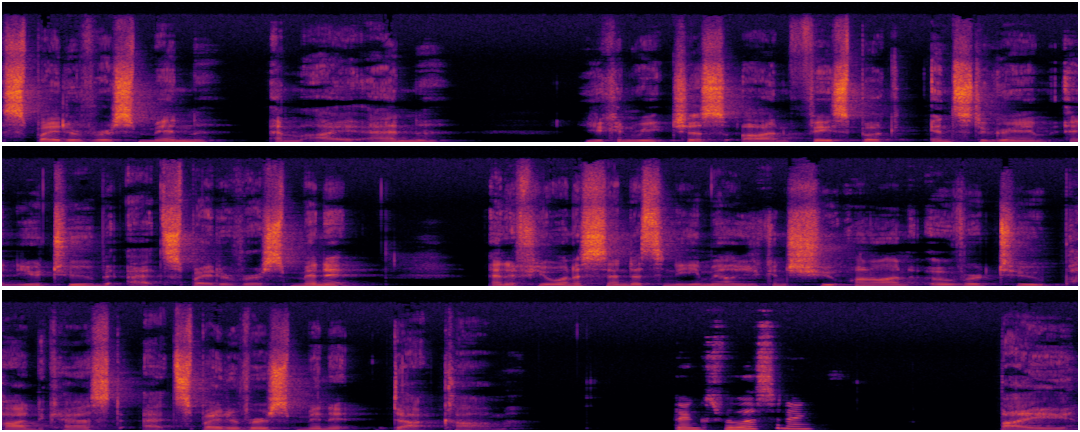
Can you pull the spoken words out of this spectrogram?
spiderversemin m-i-n you can reach us on facebook instagram and youtube at spiderverse minute. And if you want to send us an email you can shoot one on over to podcast at spiderverseminute.com Thanks for listening. Bye.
